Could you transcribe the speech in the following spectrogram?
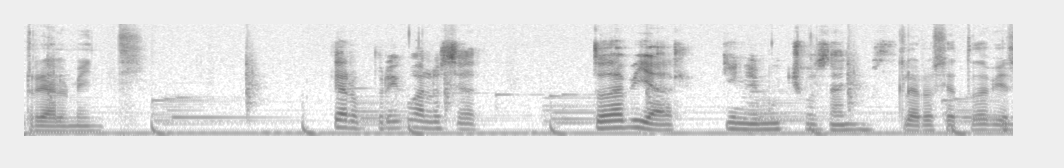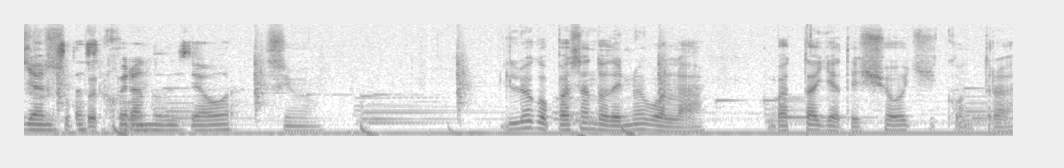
Realmente. Claro, pero igual, o sea, todavía tiene muchos años. Claro, o sea, todavía Y es ya lo está super superando desde ahora. Simón. Y luego pasando de nuevo a la batalla de Shoji contra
